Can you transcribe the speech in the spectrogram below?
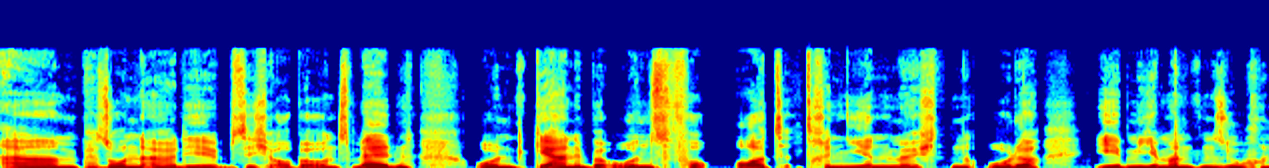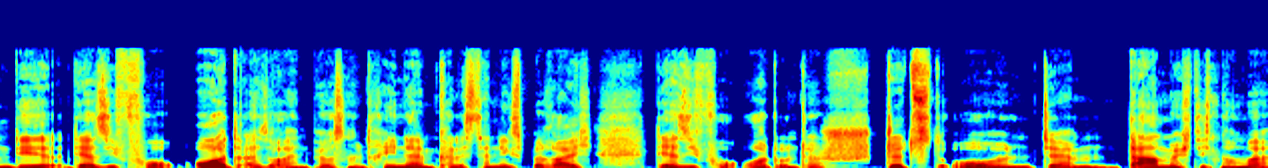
ähm, Personen, äh, die sich auch bei uns melden und gerne bei uns vor Ort trainieren möchten oder eben jemanden suchen, der, der sie vor Ort, also einen Personal Trainer im Calisthenics-Bereich, der sie vor Ort unterstützt. Und ähm, da möchte ich nochmal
